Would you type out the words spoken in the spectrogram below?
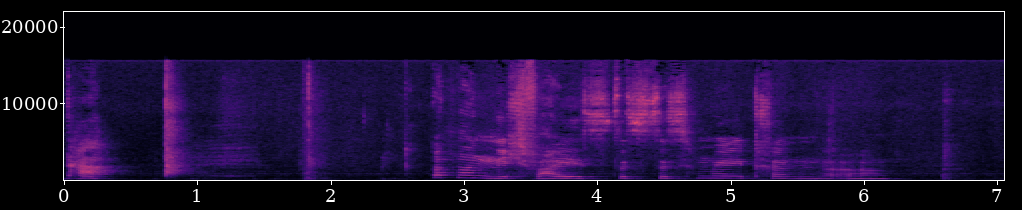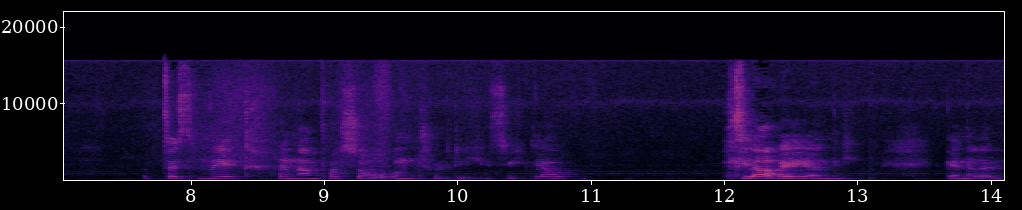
Da! Nicht weiß, dass das Mädchen, äh, das Mädchen einfach so unschuldig ist. Ich glaube, ich glaube eher nicht, generell.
